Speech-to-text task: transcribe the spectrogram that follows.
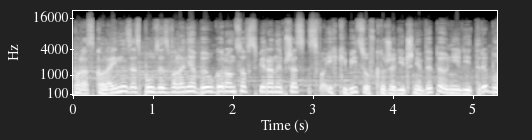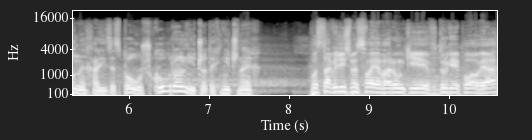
Po raz kolejny zespół zezwolenia był gorąco wspierany przez swoich kibiców, którzy licznie wypełnili trybuny hali zespołu szkół rolniczo-technicznych. Postawiliśmy swoje warunki w drugiej połowie. E,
